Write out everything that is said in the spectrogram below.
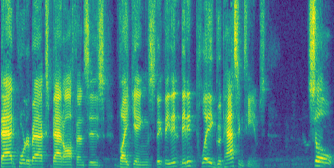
bad quarterbacks, bad offenses, Vikings. They, they didn't they didn't play good passing teams. So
